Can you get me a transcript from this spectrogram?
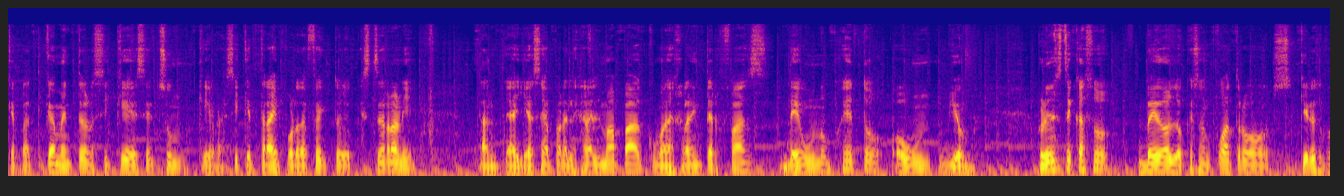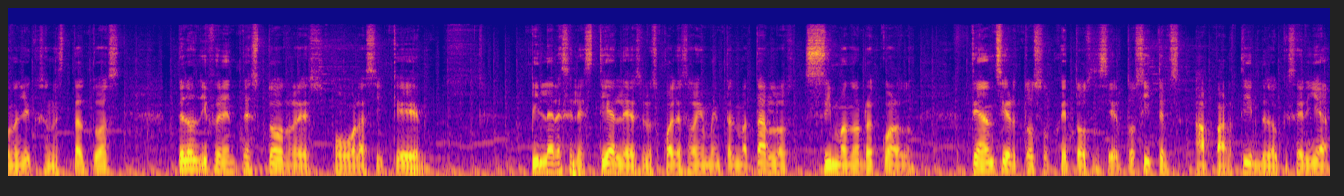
que prácticamente ahora sí que es el zoom que ahora sí que trae por defecto lo que es Terraria ya sea para alejar el mapa como alejar la interfaz de un objeto o un bioma. Pero en este caso veo lo que son cuatro, quiero suponer yo que son estatuas de los diferentes torres o ahora sí que pilares celestiales, los cuales obviamente al matarlos, si mal no recuerdo, te dan ciertos objetos y ciertos ítems a partir de lo que sería,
